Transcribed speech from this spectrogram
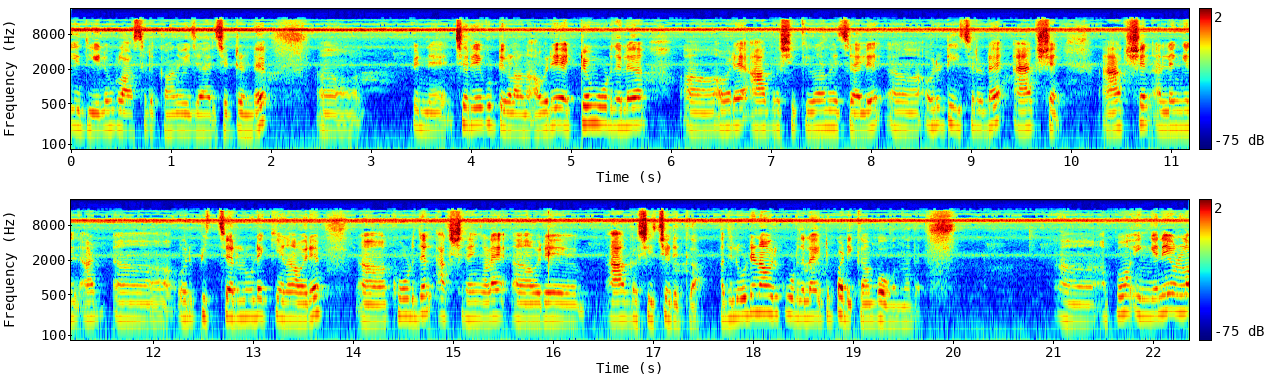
രീതിയിലും ക്ലാസ് എടുക്കാമെന്ന് വിചാരിച്ചിട്ടുണ്ട്. പിന്നെ ചെറിയ കുട്ടികളാണ്. അവരെ ഏറ്റവും കൂടുതൽ അവരെ ആകർഷിക്കുക എന്ന് വെച്ചാൽ ഒരു ടീച്ചറുടെ ആക്ഷൻ. ആക്ഷൻ അല്ലെങ്കിൽ ഒരു പിക്ചറിലൂടെയൊക്കെയാണ് അവർ കൂടുതൽ അക്ഷരങ്ങളെ അവർ ആകർഷിച്ചെടുക്കുക. അതിലൂടെയാണ് അവർ കൂടുതലായിട്ട് പഠിക്കാൻ പോകുന്നത്. അപ്പോൾ ഇങ്ങനെയുള്ള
